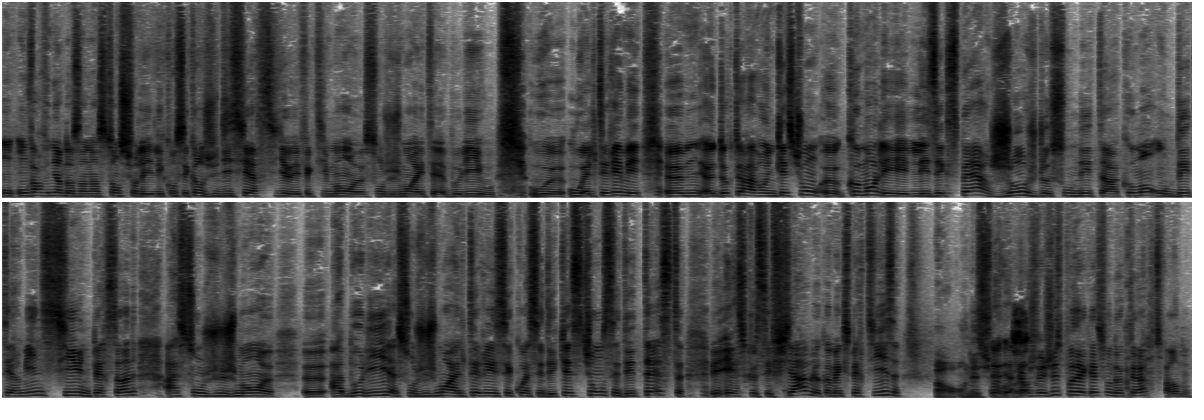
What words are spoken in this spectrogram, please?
on, on, va revenir dans un instant sur les, les conséquences judiciaires si euh, effectivement euh, son jugement a été aboli ou, ou, euh, altéré. Mais docteur, avant une question, comment les, experts jaugent de son état? Comment on détermine si une personne a son jugement aboli, a son jugement altéré? C'est quoi? C'est des questions, c'est des tests? Et est-ce que c'est fiable comme expertise? Alors, on est sur. Alors, je vais juste poser la question, docteur. Pardon.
